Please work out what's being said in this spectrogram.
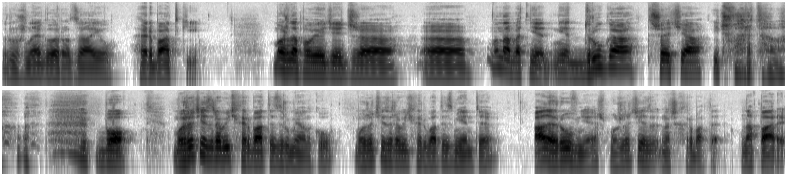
różnego rodzaju herbatki. Można powiedzieć, że e, no nawet nie, nie, druga, trzecia i czwarta, bo możecie zrobić herbatę z rumianku, możecie zrobić herbatę z mięty, ale również możecie, znaczy herbatę, napary,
